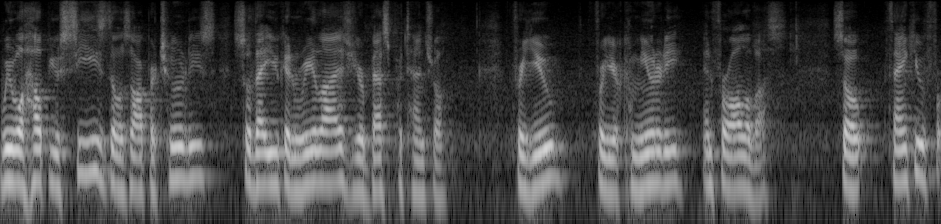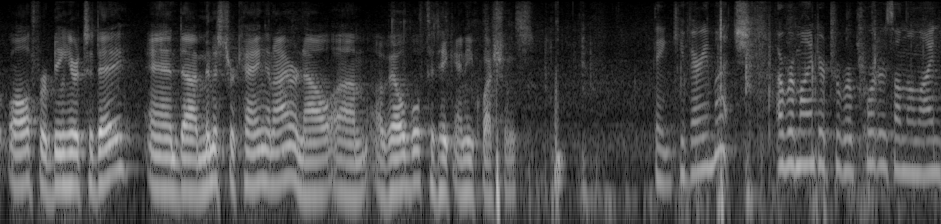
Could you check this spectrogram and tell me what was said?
We will help you seize those opportunities so that you can realize your best potential for you, for your community, and for all of us. So thank you for all for being here today. And uh, Minister Kang and I are now um, available to take any questions. Thank you very much. A reminder to reporters on the line,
